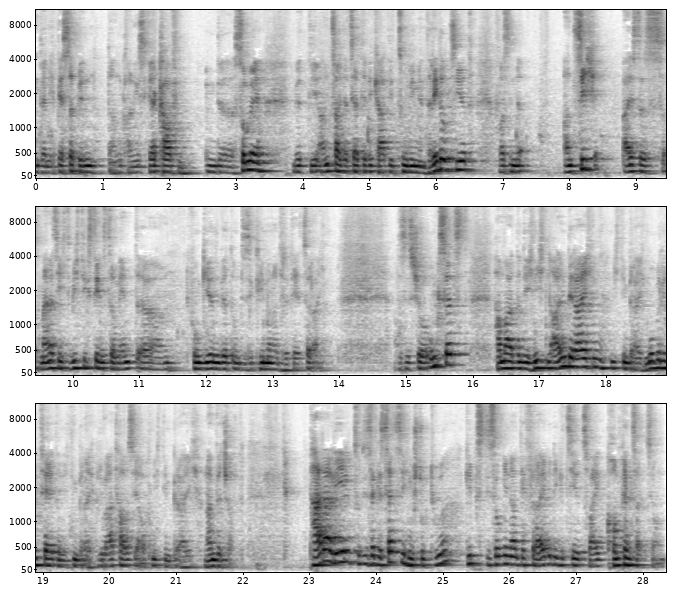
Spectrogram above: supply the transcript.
Und wenn ich besser bin, dann kann ich es verkaufen. In der Summe wird die Anzahl der Zertifikate zunehmend reduziert, was in, an sich als das aus meiner Sicht wichtigste Instrument äh, fungieren wird, um diese Klimaneutralität zu erreichen. Das ist schon umgesetzt, haben wir natürlich nicht in allen Bereichen, nicht im Bereich Mobilität und nicht im Bereich Privathaus, ja auch nicht im Bereich Landwirtschaft. Parallel zu dieser gesetzlichen Struktur gibt es die sogenannte freiwillige CO2-Kompensation.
